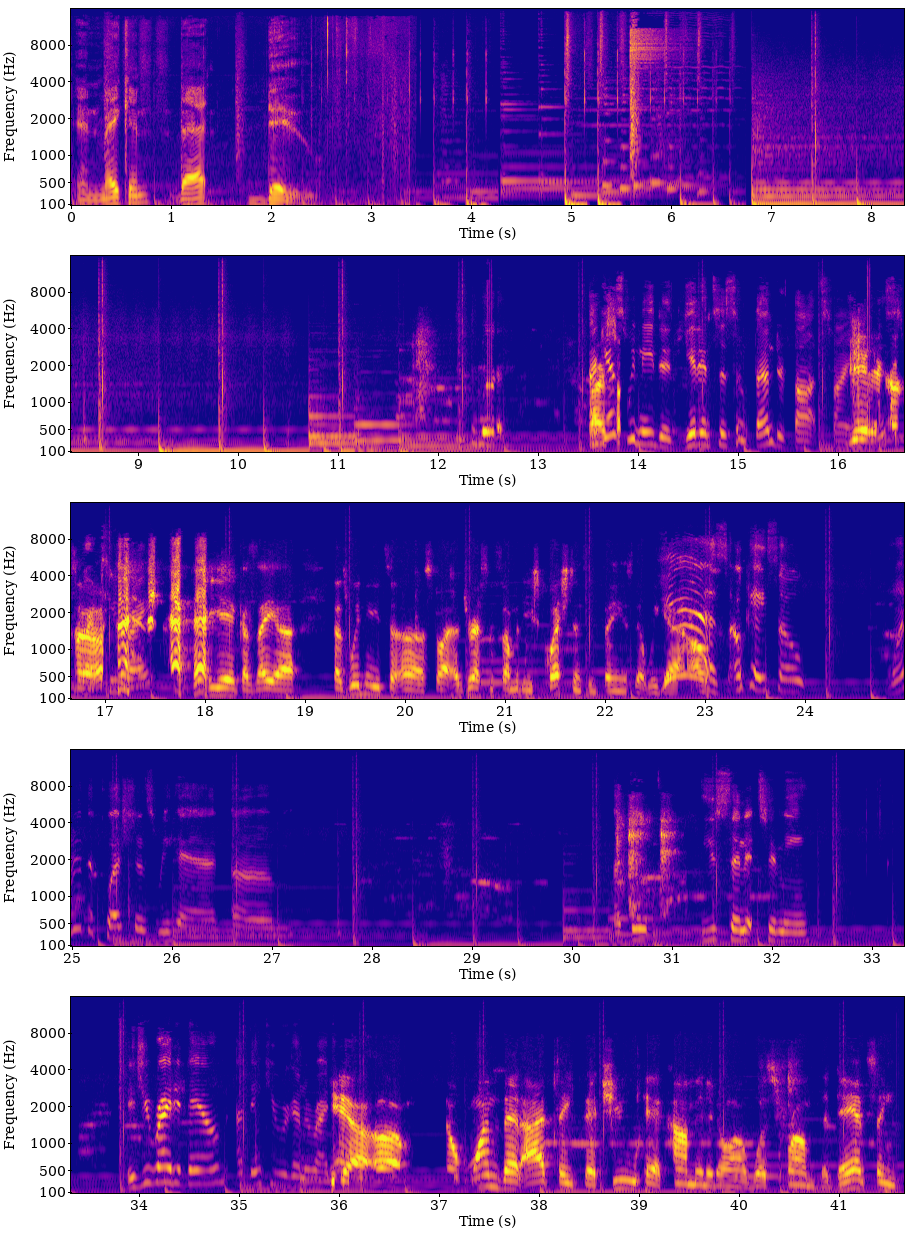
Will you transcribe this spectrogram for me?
and making that do. I right, guess so, we need to get into some thunder thoughts finally. Yeah, because uh, right? yeah, because they uh, because we need to uh, start addressing some of these questions and things that we got. Yes. Okay. So one of the questions we had, um, I think you sent it to me. Did you write it down? I think you were going to write it. Yeah. Um, the one that I think that you had commented on was from the dancing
